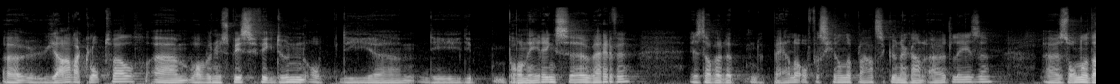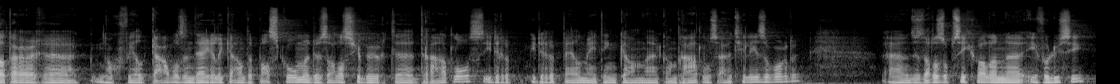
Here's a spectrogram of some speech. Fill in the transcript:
Uh, ja, dat klopt wel. Um, wat we nu specifiek doen op die, uh, die, die broneringswerven, is dat we de, pijlen op verschillende plaatsen kunnen gaan uitlezen, zonder dat er nog veel kabels en dergelijke aan te pas komen. Dus alles gebeurt draadloos. Iedere, iedere pijlmeting kan, kan draadloos uitgelezen worden. dus dat is op zich wel een evolutie.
